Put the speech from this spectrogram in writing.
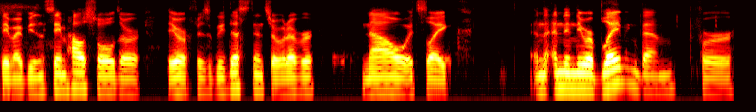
they might be in the same household or they were physically distanced or whatever now it's like and, and then they were blaming them for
